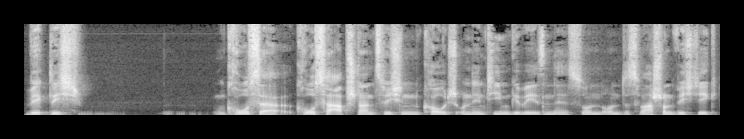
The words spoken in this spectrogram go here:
wirklich ein großer, großer Abstand zwischen Coach und dem Team gewesen ist. Und, und es war schon wichtig,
